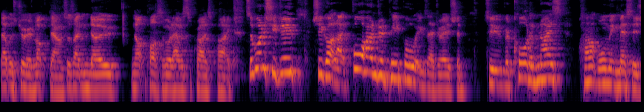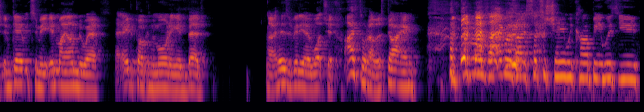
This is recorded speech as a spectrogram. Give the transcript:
That was during lockdown, so it's like no, not possible to have a surprise party. So what did she do? She got like 400 people, exaggeration, to record a nice, heartwarming message and gave it to me in my underwear at eight o'clock in the morning in bed. Uh, here's a video, watch it. I thought I was dying. everyone's, like, everyone's like, it's such a shame we can't be with you.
